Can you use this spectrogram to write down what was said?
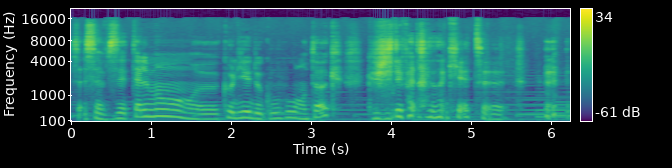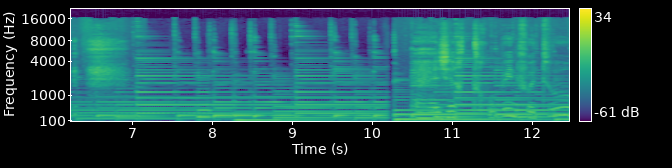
ça, faisait tellement euh, collier de gourou en toc que j'étais pas très inquiète. J'ai retrouvé une photo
